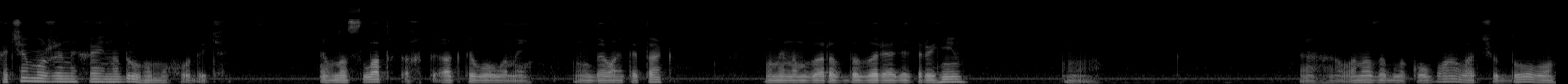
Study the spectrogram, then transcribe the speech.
Хоча, може, нехай на другому ходить. В нас слад ах- активований. Давайте так. Вони нам зараз дозарядять регін. Ага, вона заблокувала. Чудово.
